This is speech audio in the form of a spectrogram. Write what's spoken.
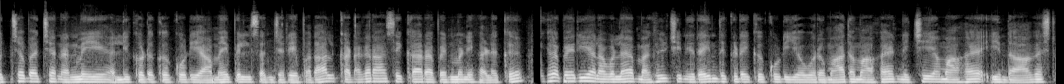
உச்சபட்ச நன்மையை அள்ளி கொடுக்கக்கூடிய அமைப்பில் சஞ்சரிப்பதால் கடகராசிக்கார பெண்மணிகளுக்கு மிக பெரிய அளவுல மகிழ்ச்சி நிறைந்து கிடைக்கக்கூடிய ஒரு மாதமாக நிச்சயமாக இந்த ஆகஸ்ட்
